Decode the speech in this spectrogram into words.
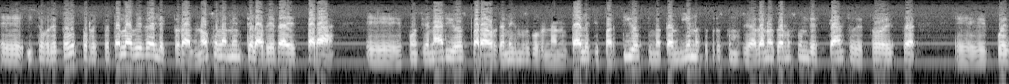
eh, y sobre todo por respetar la veda electoral, no solamente la veda es para eh, funcionarios, para organismos gubernamentales y partidos, sino también nosotros como ciudadanos darnos un descanso de toda esta eh, pues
